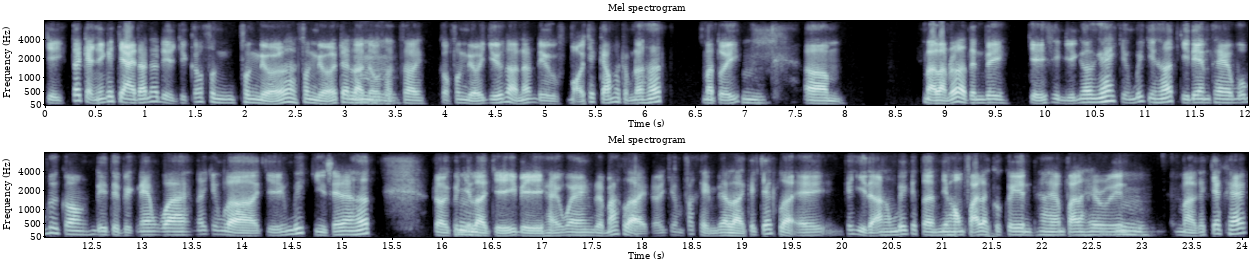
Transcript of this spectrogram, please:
chỉ tất cả những cái chai đó nó đều chỉ có phân phân nửa phân nửa trên là ừ. đồ thật thôi còn phân nửa dưới là nó đều bỏ chất cấm ở trong đó hết ma túy ừ. um, mà làm rất là tinh vi chị thì chị ngơ ngác chưa biết gì hết chị đem theo bốn đứa con đi từ Việt Nam qua nói chung là chị không biết gì xảy ra hết rồi coi ừ. như là chị bị hải quan rồi bắt lại rồi trong phát hiện ra là cái chất là ê, cái gì đó anh không biết cái tên nhưng không phải là cocaine hay không phải là heroin ừ. mà cái chất khác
